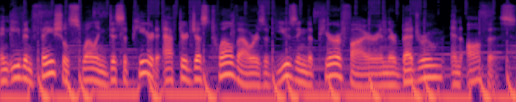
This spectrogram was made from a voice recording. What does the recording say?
and even facial swelling disappeared after just 12 hours of using the purifier in their bedroom and office.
